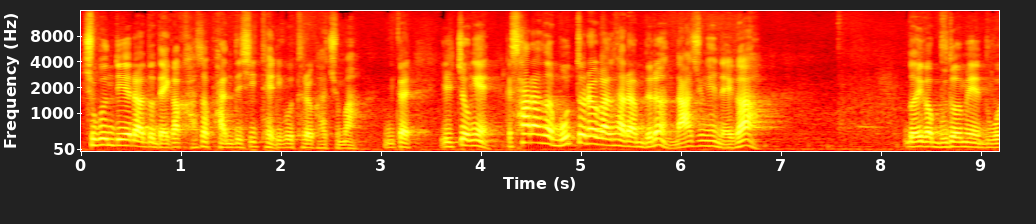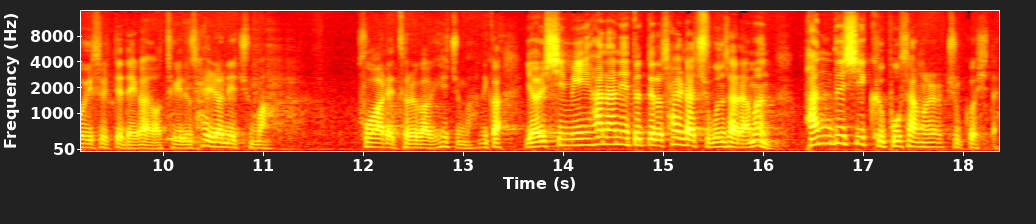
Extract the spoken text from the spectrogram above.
죽은 뒤에라도 내가 가서 반드시 데리고 들어가 주마. 그러니까 일종의 살아서 못 들어간 사람들은 나중에 내가 너희가 무덤에 누워 있을 때 내가 어떻게든 살려내 주마. 부활에 들어가게 해주마. 그러니까 열심히 하나님의 뜻대로 살다 죽은 사람은 반드시 그 보상을 줄 것이다.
